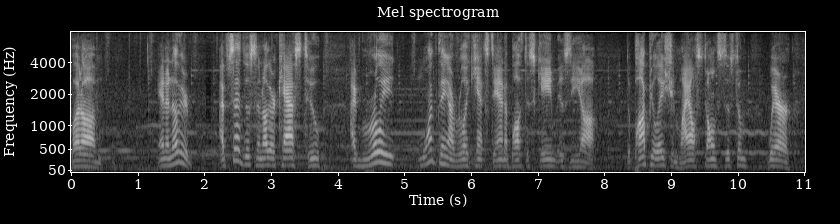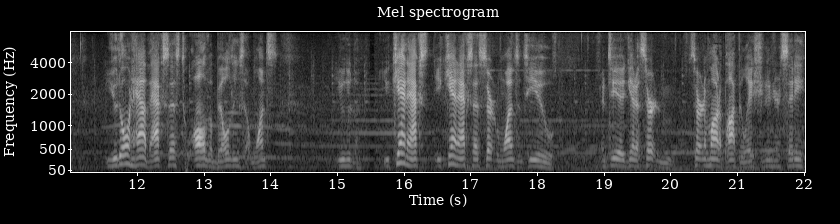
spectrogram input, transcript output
but um, and another, I've said this in other casts too. I really, one thing I really can't stand about this game is the uh, the population milestone system where you don't have access to all the buildings at once. You you can't access you can't access certain ones until you until you get a certain certain amount of population in your city.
